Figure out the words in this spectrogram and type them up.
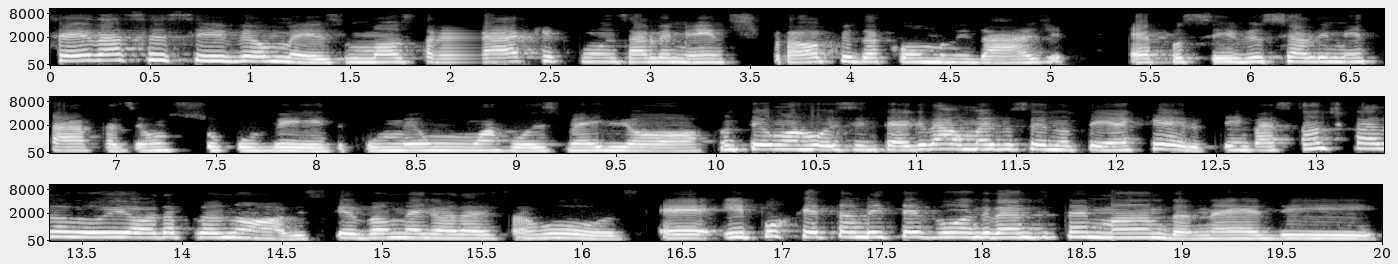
ser acessível mesmo, mostrar que com os alimentos próprios da comunidade é possível se alimentar, fazer um suco verde, comer um arroz melhor. Não tem um arroz integral, mas você não tem aquele? Tem bastante caloria e hora para nós, que vamos melhorar esse arroz. É, e porque também teve uma grande demanda né, de,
